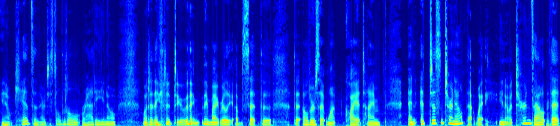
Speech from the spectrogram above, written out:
you know, kids, and they're just a little ratty. You know, what are they going to do? They they might really upset the the elders that want quiet time, and it doesn't turn out that way. You know, it turns out Right. that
